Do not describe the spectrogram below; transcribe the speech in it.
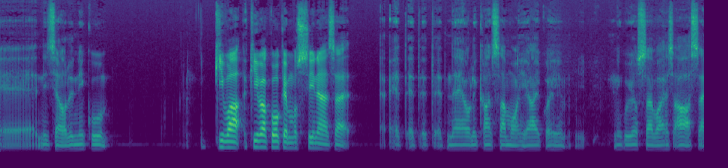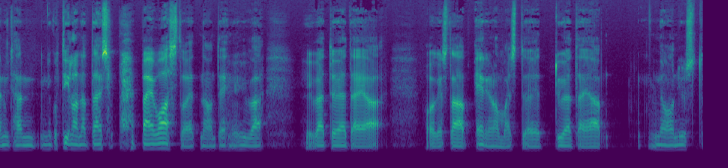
e, niin se oli niinku kiva, kiva kokemus sinänsä, että et, et, et ne oli myös samoihin aikoihin niin kuin jossain vaiheessa Aassa, ja nythän niin kuin tilanne täysin päinvastoin, että ne on tehnyt hyvää, hyvää työtä ja oikeastaan erinomaista työtä. Ja ne on just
